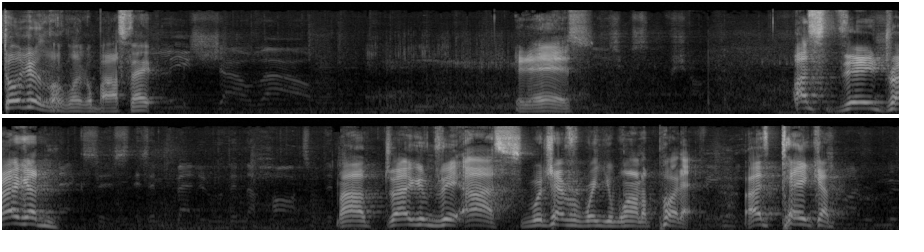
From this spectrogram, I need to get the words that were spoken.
But it will look like a boss fight? Release Shao Lao. It is. Us v Dragon. Nexus is embedded within the the Uh, Dragon v us, whichever way you want to put it. Let's take him. I remove it.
